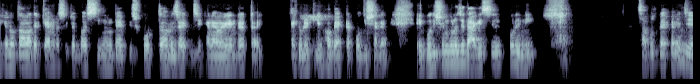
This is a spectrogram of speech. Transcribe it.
এখানেও তো আমাদের ক্যামেরা সেটআপ বা সিং টাইপ কিছু করতে হবে যেখানে আমার রেন্ডারটা অ্যাকুরেটলি হবে একটা পজিশনে এই পজিশনগুলো যদি আগে সিলেক্ট করে নিই সাপোজ দেখায় যে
